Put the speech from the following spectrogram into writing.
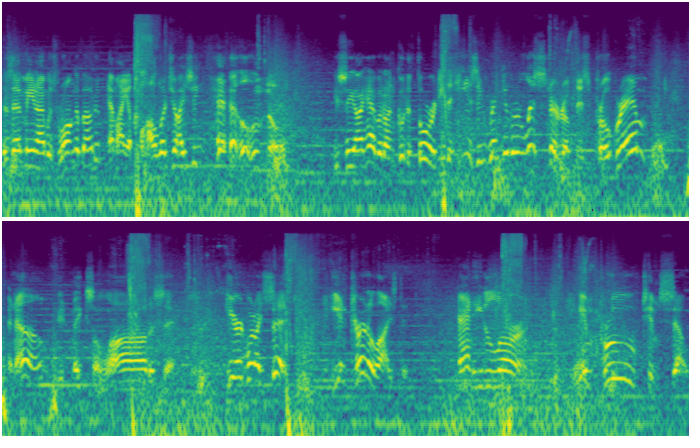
Does that mean I was wrong about him? Am I apologizing? Hell no. You see, I have it on good authority that he is a regular listener of this program. And now, it makes a lot of sense. He heard what I said. He internalized it. And he learned. Improved himself.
